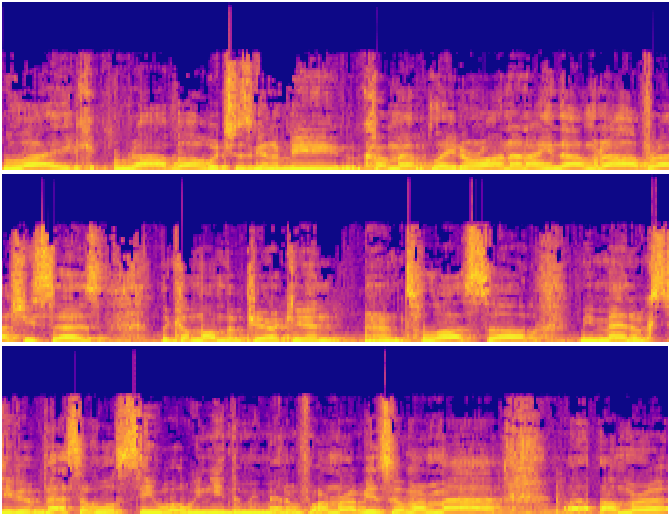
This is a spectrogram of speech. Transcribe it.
like Rabbah, which is going to be come up later on. And Ayin Damar Alf, Rashi says the Kamon Bepirkin Talasa Mimenu Ksiva Pesach. We'll see what we need the Mimenu for. Amar Rabbi Yisrael Amar Ma uh, Amar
